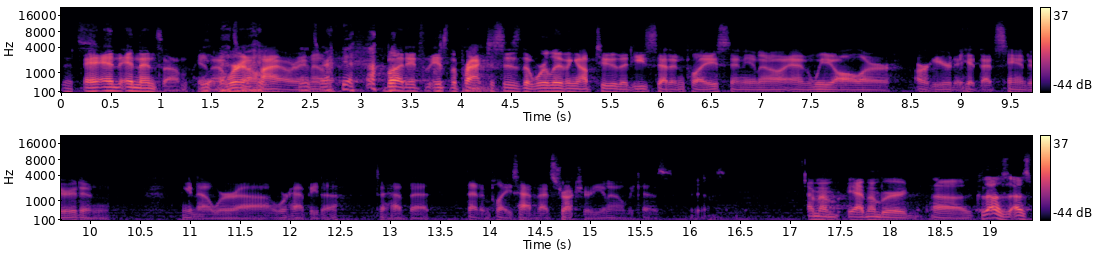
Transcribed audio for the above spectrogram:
That's- and, and and then some. You Yeah, know, we're in right. Ohio right That's now, but it's it's the practices that we're living up to that he's set in place, and you know, and we all are are here to hit that standard, and you know, we're uh, we're happy to to have that that in place, have that structure, you know, because I remember. Yeah, I remember because I was I was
